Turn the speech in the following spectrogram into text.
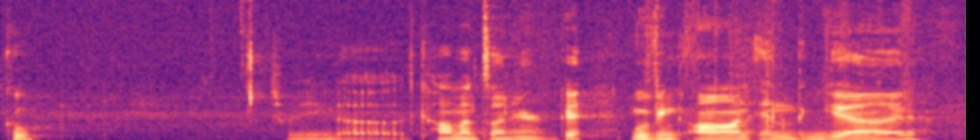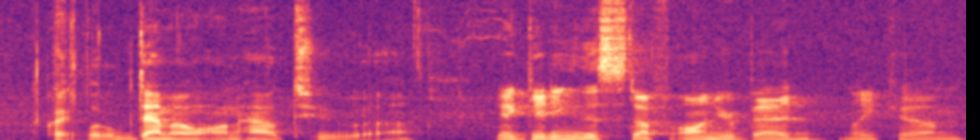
Cool. Just reading uh, comments on here. Okay, moving on in the guide. Quick little demo on how to. Uh, Yeah, getting this stuff on your bed, like, um,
